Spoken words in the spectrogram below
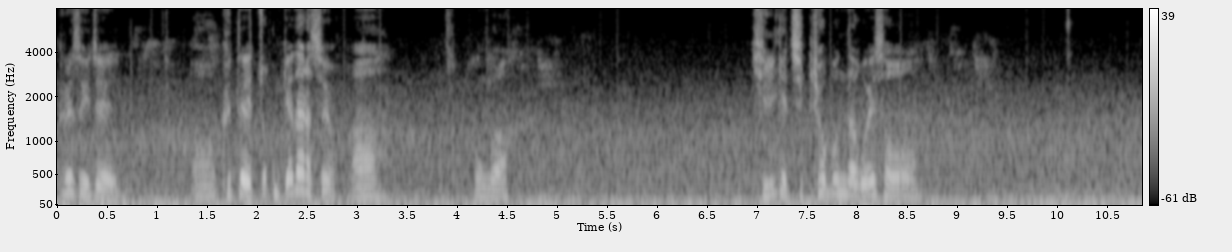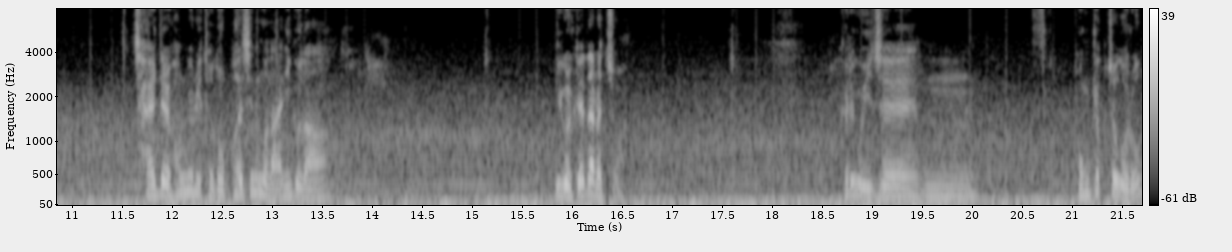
그래서 이제 어, 그때 조금 깨달았어요. 아, 뭔가 길게 지켜본다고 해서 잘 될 확률이 더 높아지는 건 아니구나. 이걸 깨달았죠. 그리고 이제 음, 본격적으로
